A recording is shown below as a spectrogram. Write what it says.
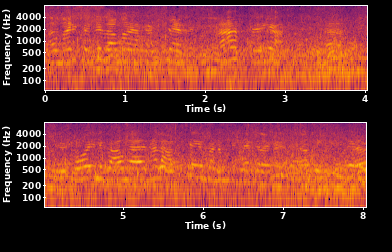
அது மாதிரி செஞ்சிடலாமா? கமிஷனர் ஆ சரியா. கோயிலுக்கு அவங்க அதனால அபிஷேகம் பண்ண முடியலங்கிறாங்க.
